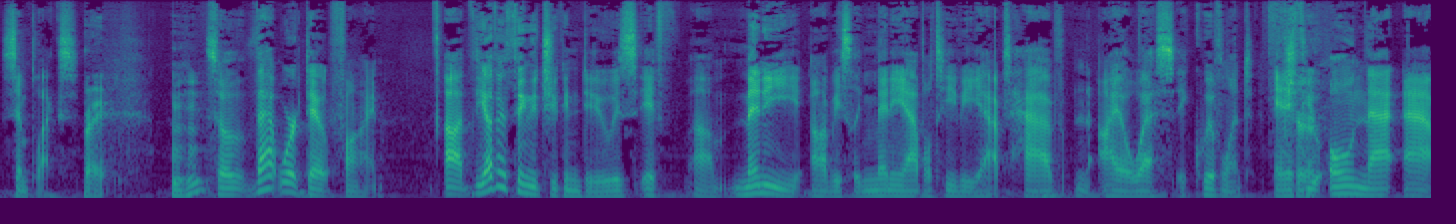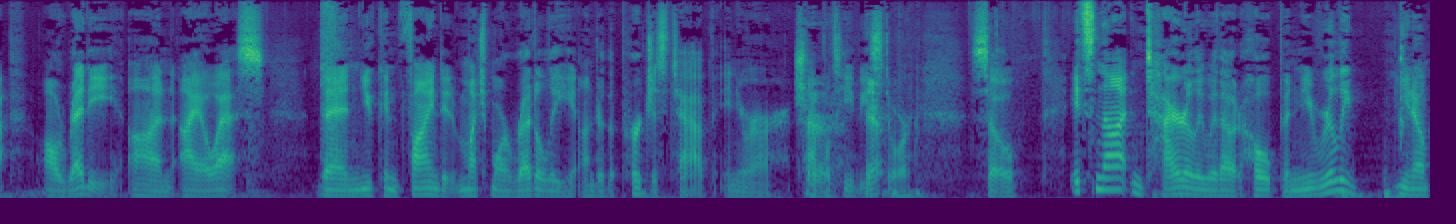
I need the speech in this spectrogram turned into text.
Simplex. Right. So that worked out fine. Uh, the other thing that you can do is if um, many, obviously, many Apple TV apps have an iOS equivalent, and Sure. if you own that app already on iOS, then you can find it much more readily under the Purchase tab in your Sure. Apple TV Yep. store. So it's not entirely without hope, and you really, you know,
